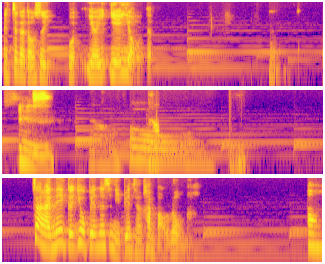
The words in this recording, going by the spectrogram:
哎、欸，这个都是我也也有的，嗯嗯，然后再来那个右边，那是你变成汉堡肉吗？哦。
